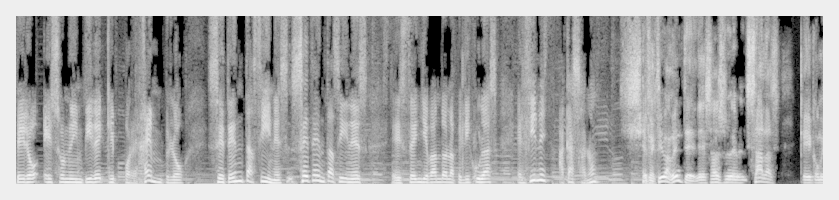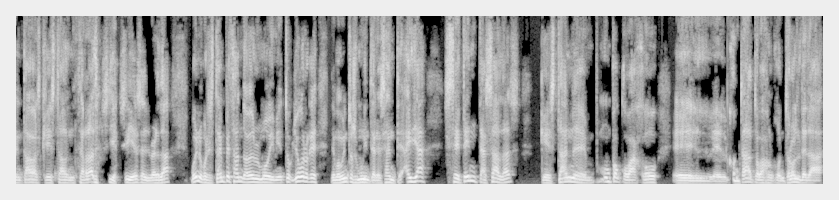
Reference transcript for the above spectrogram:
pero eso no impide que, por ejemplo, 70 cines, 70 cines estén llevando las películas, el cine a casa, ¿no? Efectivamente, de esas eh, salas que comentabas que están cerradas, y así es, es verdad. Bueno, pues está empezando a haber un movimiento, yo creo que de momento es muy interesante. Hay ya 70 salas que están eh, un poco bajo el, contrato, bajo el control de la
